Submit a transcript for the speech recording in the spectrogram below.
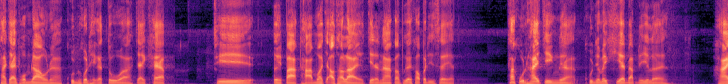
ถ้าจะให้ผมเดานะคุณเป็นคนเห็นแก่ตัวใจแคบ ที่เอ่ยปากถามว่าจะเอาเท่าไหร่เจตนาก็เพื่อให้เขาปฏิเสธ ถ้าคุณให้จริงเนี่ย คุณจะไม่เครียดแบบนี้เลย ให้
